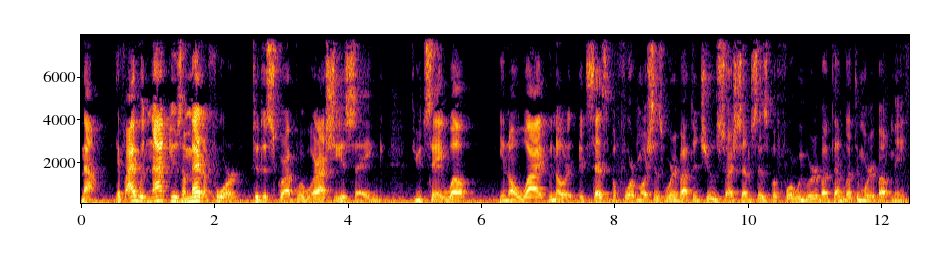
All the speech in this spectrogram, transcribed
Now, if I would not use a metaphor to describe what Rashi is saying, you'd say, well, you know why? You know it says before Moshe's worry about the Jews. So Hashem says before we worry about them, let them worry about me.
